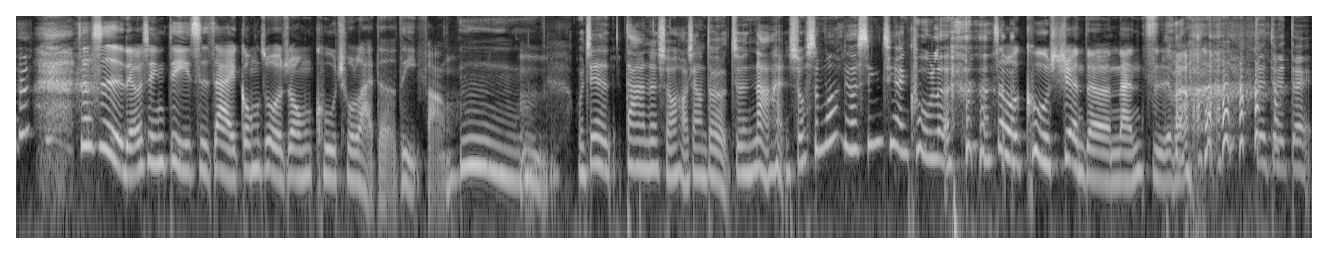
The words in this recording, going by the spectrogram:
这是刘星第一次在工作中哭出来的地方。嗯，嗯，我记得大家那时候好像都有就是呐喊说什么刘星竟然哭了，这么酷炫的男子吧，对对对，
